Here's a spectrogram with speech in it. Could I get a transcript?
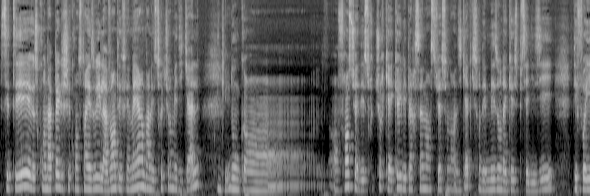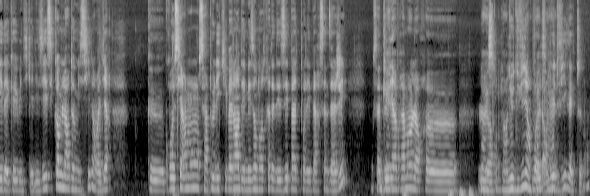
c'était ce qu'on appelle chez Constant et Zoé la vente éphémère dans les structures médicales. Donc en, en France, tu as des structures qui accueillent les personnes en situation de handicap, qui sont des maisons d'accueil spécialisées, des foyers d'accueil médicalisés. C'est comme leur domicile, on va dire que grossièrement, c'est un peu l'équivalent des maisons de retraite et des EHPAD pour les personnes âgées. Donc ça devient vraiment leur, euh, leur lieu de vie, en Ouais, fait. leur lieu de vie, exactement.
